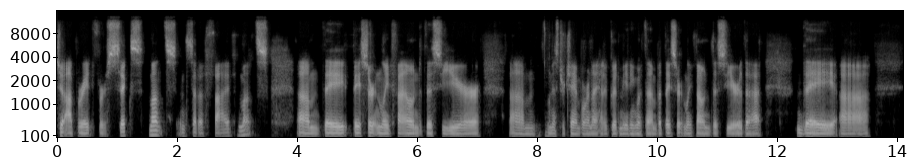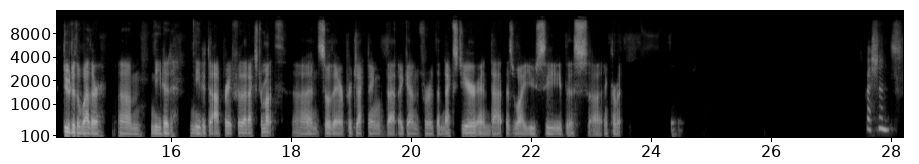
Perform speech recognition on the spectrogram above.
to operate for six months instead of five months. Um, they, they certainly found this year um, Mr. Chambor and I had a good meeting with them, but they certainly found this year that they, uh, due to the weather, um, needed needed to operate for that extra month, uh, and so they're projecting that again for the next year, and that is why you see this uh, increment. Questions?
